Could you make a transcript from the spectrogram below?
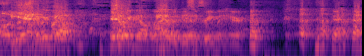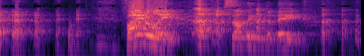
oh yeah, here we go. Here we go. we have a disagreement here. Finally, something to debate.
